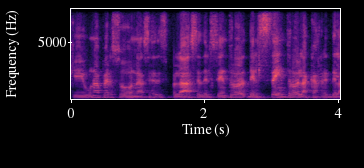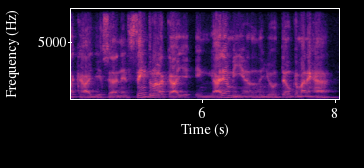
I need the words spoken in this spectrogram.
que una persona se desplace del centro, del centro de, la de la calle, o sea, en el centro de la calle, en el área mía, donde yo tengo que manejar,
